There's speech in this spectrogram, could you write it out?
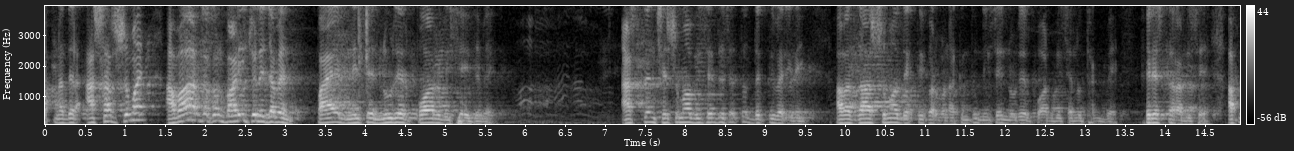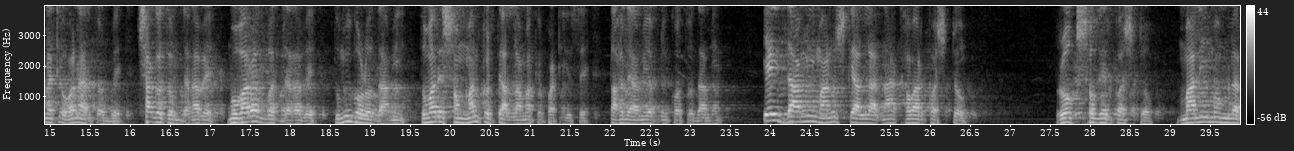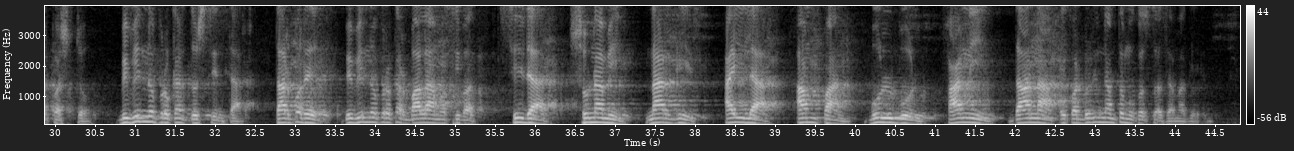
আপনাদের আসার সময় আবার যখন বাড়ি চলে যাবেন, পায়ের নিচে নূরের পর বিছিয়ে দেবে। আসছেন সে সময় বিছিয়ে দিয়েছে তো দেখতে পারি নাই। আবার যার সময় দেখতে পারব না, কিন্তু নিচে নূরের পর বিছানো থাকবে ফেরেস্তারা বিছে, আপনাকে অনার করবে, স্বাগতম জানাবে, মোবারকবাদ জানাবে, তুমি বড় দামি, তোমারে সম্মান করতে আল্লাহ আমাকে পাঠিয়েছে, তাহলে আমি আপনি কত দামি? এই দামি মানুষকে আল্লাহ না খাওয়ার কষ্ট, রোগ শোকের কষ্ট, মালি মামলার কষ্ট, বিভিন্ন প্রকার দুশ্চিন্তা, তারপরে বিভিন্ন প্রকার বালা মুসিবত, Sidr, tsunami, Nargis, Aila, Amphan, Bulbul, Fani, Dana এই কড্ডুরির নাম তো মুখস্থ আছে আমাদের।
